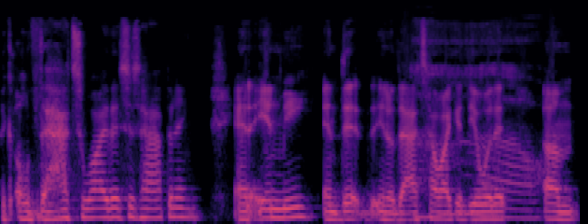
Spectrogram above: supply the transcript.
Like oh that's why this is happening? And in me and that you know that's how i can deal with it. Um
